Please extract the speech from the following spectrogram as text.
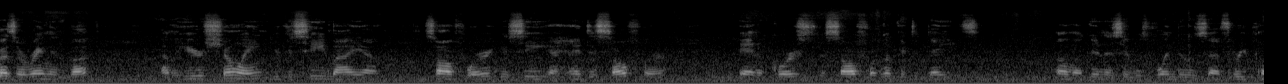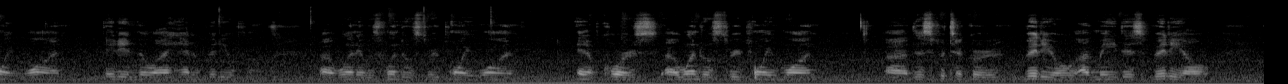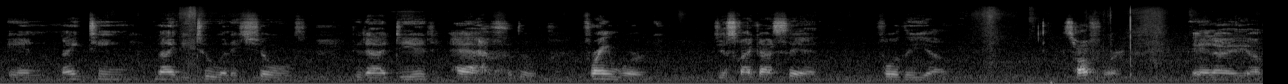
Professor Raymond Buck. I'm here showing, you can see my uh, software. You can see I had this software. And of course, the software, look at the dates. Oh my goodness, it was Windows uh, 3.1. They didn't know I had a video from uh, when it was Windows 3.1. And of course, uh, Windows 3.1, uh, this particular video, I made this video in 1992 and it shows that I did have the framework, just like I said, for the uh, software. And I uh,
